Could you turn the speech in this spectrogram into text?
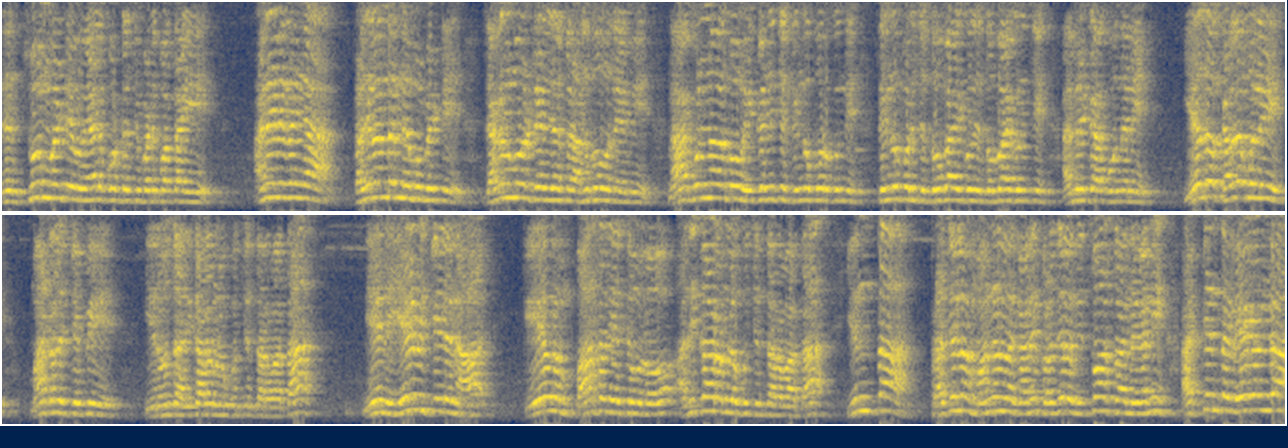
నేను చూడమంటే వేల కోట్లు వచ్చి పడిపోతాయి. అనే విధంగా ప్రజలందరినీ నింపబెట్టి జగన్మోహన్ రెడ్డి ఏం చేస్తారు అనుభవం లేమి. నాకున్న అనుభవం ఇక్కడి నుంచి సింగపూర్కు ఉంది. సింగపూర్ నుంచి దుబాయ్కి ఉంది. దుబాయ్ నుంచి అమెరికాకు ఉందని ఏదో కళ్ళబుల్లి మాటలు చెప్పి ఈ రోజు అధికారంలోకి వచ్చిన తర్వాత నేను ఏమి చేయలేను? కేవలం భారతదేశంలో అధికారంలోకి వచ్చిన తర్వాత ఇంత ప్రజల మన్నలను కానీ ప్రజల విశ్వాసాన్ని కానీ అత్యంత వేగంగా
